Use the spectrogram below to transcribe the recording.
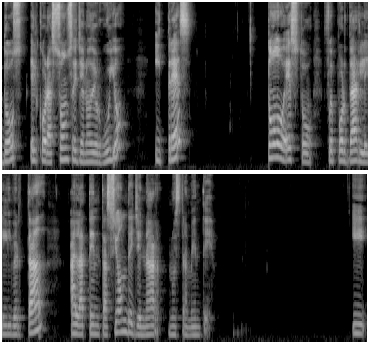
Dos, el corazón se llenó de orgullo. Y tres, todo esto fue por darle libertad a la tentación de llenar nuestra mente. Y,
